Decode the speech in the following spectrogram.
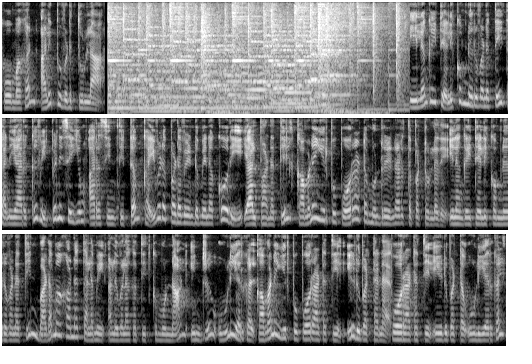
கோமகன் அழைப்பு விடுத்துள்ளார். இலங்கை டெலிகாம் நிறுவனத்தை தனியாருக்கு விற்பனை செய்யும் அரசின் திட்டம் கைவிடப்பட வேண்டும் என கோரி யாழ்ப்பாணத்தில் கவன ஈர்ப்பு போராட்டம் ஒன்று நடத்தப்பட்டுள்ளது. இலங்கை டெலிகாம் நிறுவனத்தின் வடமாகாண தலைமை அலுவலகத்திற்கு முன்னால் இன்று ஊழியர்கள் கவன ஈர்ப்பு போராட்டத்தில் ஈடுபட்டனர். போராட்டத்தில் ஈடுபட்ட ஊழியர்கள்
